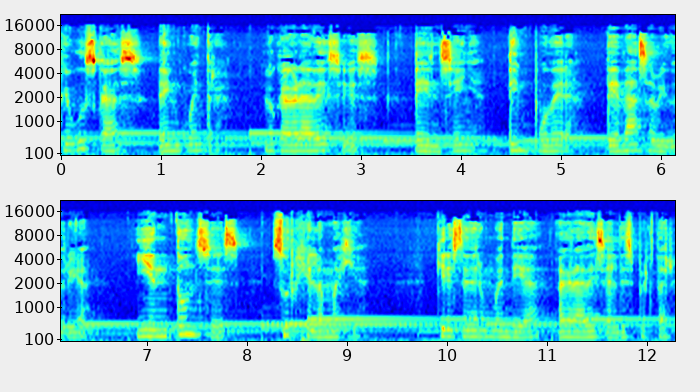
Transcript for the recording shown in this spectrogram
que buscas te encuentra. Lo que agradeces te enseña, te empodera, te da sabiduría. Y entonces surge la magia. ¿Quieres tener un buen día? Agradece al despertar.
